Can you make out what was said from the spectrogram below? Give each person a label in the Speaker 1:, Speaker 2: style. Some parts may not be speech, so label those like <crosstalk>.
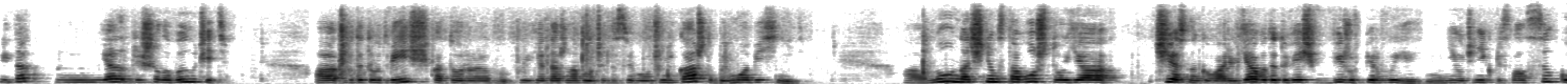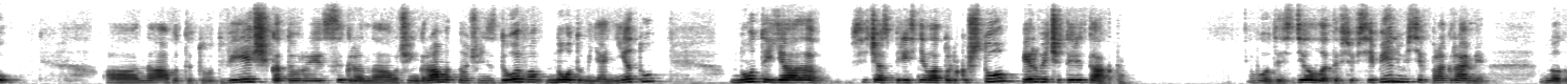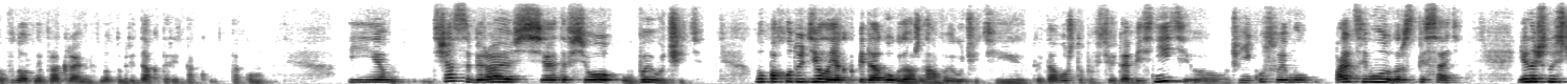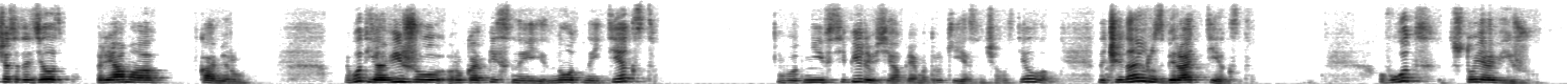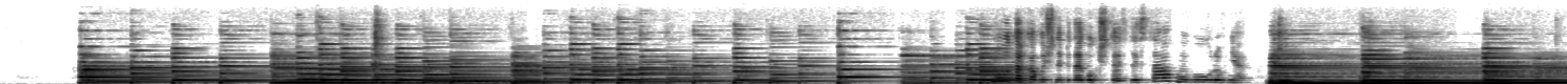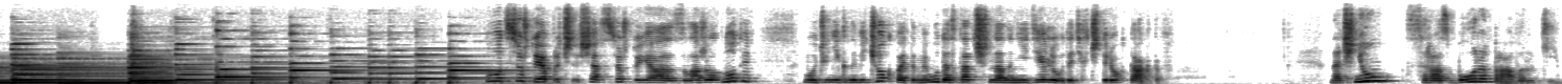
Speaker 1: Итак, я решила выучить а, вот эту вот вещь, которую я должна выучить для своего ученика, чтобы ему объяснить. А, ну, начнем с того, что я, честно говорю, я вот эту вещь вижу впервые. Мне ученик прислал ссылку а, на вот эту вот вещь, которая сыграна очень грамотно, очень здорово. Нот у меня нету. Ноты я сейчас пересняла только что, первые четыре такта. Вот, сделала это все в Сибелиусе, в программе, в, нот, в нотной программе, в нотном редакторе так, таком. И сейчас собираюсь это все выучить. Ну, по ходу дела я как педагог должна выучить. И для того, чтобы все это объяснить э, ученику своему, пальцы ему расписать, я начну сейчас это делать прямо в камеру. Вот я вижу рукописный нотный текст. Вот не в Сибелиусе, а прямо от руки я сначала сделала начинаю разбирать текст. Вот что я вижу. Ну, вот так обычно педагог читает листа моего уровня. Ну вот все, что я сейчас все, что я заложила в ноты, мой ученик новичок, поэтому ему достаточно на неделю вот этих четырех тактов. Начнем с разбора правой руки.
